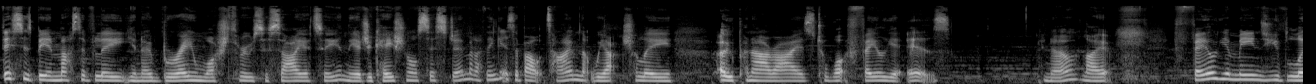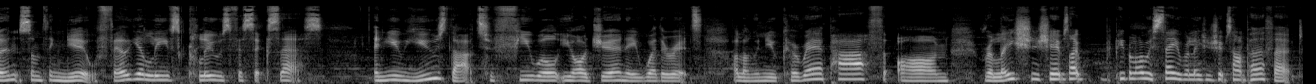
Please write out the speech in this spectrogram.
this is being massively, you know, brainwashed through society and the educational system. And I think it's about time that we actually open our eyes to what failure is. You know, like failure means you've learned something new. Failure leaves clues for success. And you use that to fuel your journey, whether it's along a new career path, on relationships. Like people always say, relationships aren't perfect.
